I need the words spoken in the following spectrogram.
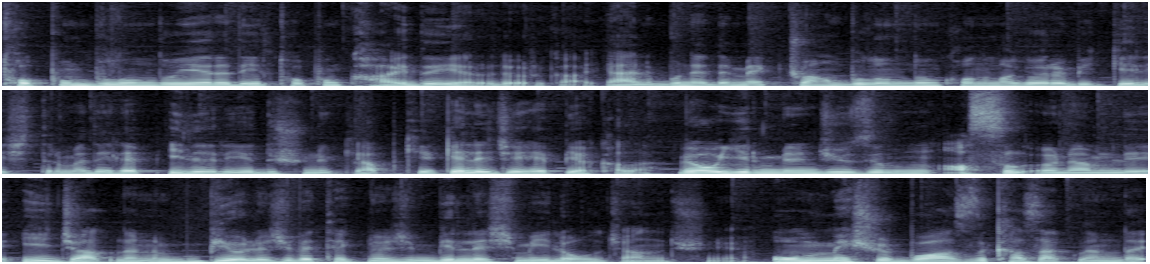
topun bulunduğu yere değil topun kaydığı yere doğru kay. Yani bu ne demek? Şu an bulunduğun konuma göre bir geliştirme değil hep ileriye düşünük yap ki geleceği hep yakala. Ve o 21. yüzyılın asıl önemli icatlarının biyoloji ve teknolojinin birleşimiyle olacağını düşünüyor. O meşhur boğazlı kazaklarında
